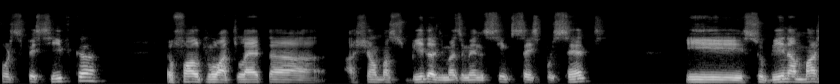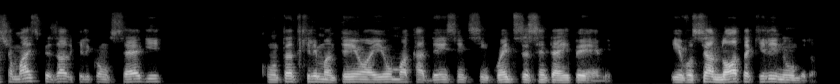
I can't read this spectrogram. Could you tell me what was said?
força específica, eu falo para o atleta achar uma subida de mais ou menos 5, 6% e subir na marcha mais pesada que ele consegue, contanto que ele mantenha aí uma cadência entre 50 e 60 RPM. E você anota aquele número.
